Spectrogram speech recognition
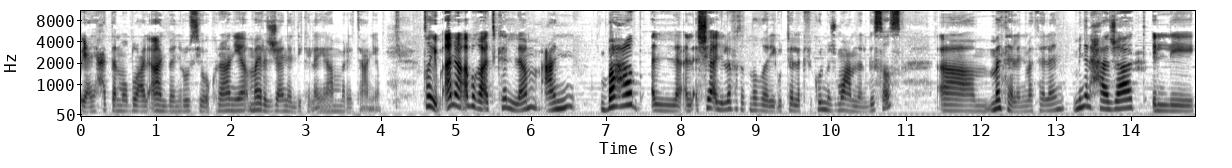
يعني حتى الموضوع الآن بين روسيا وأوكرانيا ما يرجعنا لذيك الأيام مرة تانية طيب أنا أبغى أتكلم عن بعض الأشياء اللي لفتت نظري قلت لك في كل مجموعة من القصص مثلا مثلا من الحاجات اللي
